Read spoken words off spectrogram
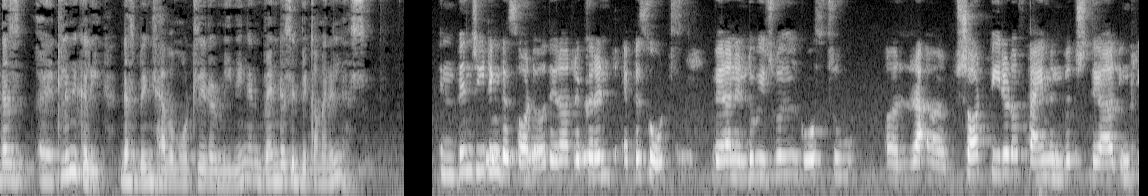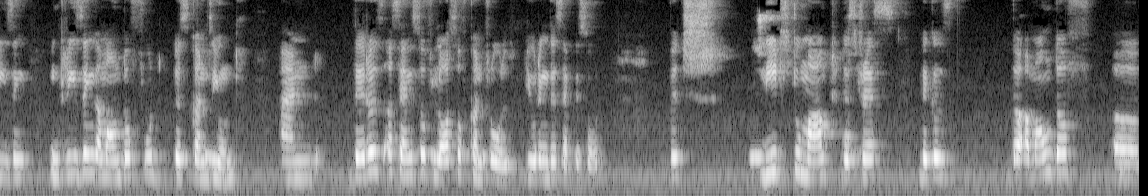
does uh, clinically does binge have a more clearer meaning and when does it become an illness? In binge eating disorder, there are recurrent episodes where an individual goes through a, a short period of time in which they are increasing increasing amount of food is consumed. And there is a sense of loss of control during this episode which leads to marked distress because the amount of uh,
